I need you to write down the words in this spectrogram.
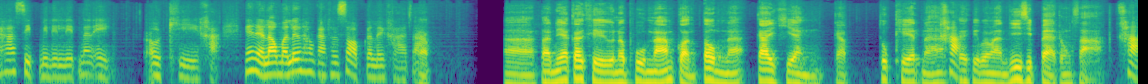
750มิลลิลิตรนั่นเอง โอเคค่ะงั้นเดี๋ยวเรามาเริ่มทำการทดสอบกันเลยค่ะอาจารครับย์อ่าตอนนี้ก็คืออุณหภูมิน้ำก่อนต้มนะ ใกล้เคียงกับทุกเคสนะฮะ ค่ะ ก็คือประมาณ 28 องศาค่ะ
